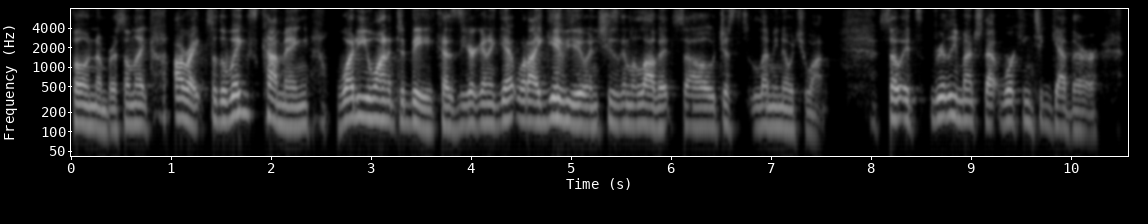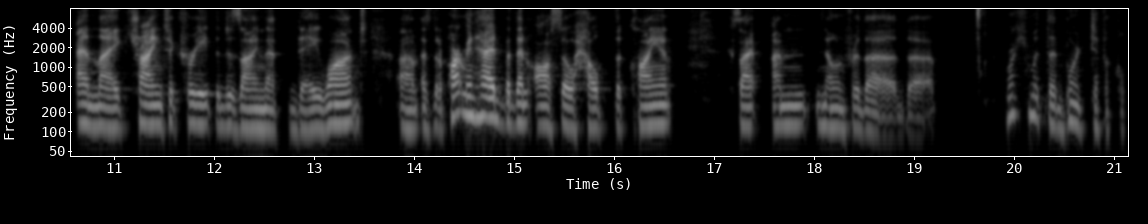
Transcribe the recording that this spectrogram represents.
phone number. So i'm like all right so the wig's coming. What do you want it to be? Because you're going to get what i give you and she's going to love it so just let me know what you want. So it's really much that working together and like trying to create the design that they want um, as the department head but then also help the client because i'm known for the the working with the more difficult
